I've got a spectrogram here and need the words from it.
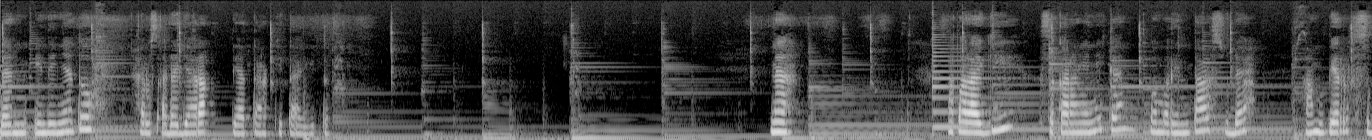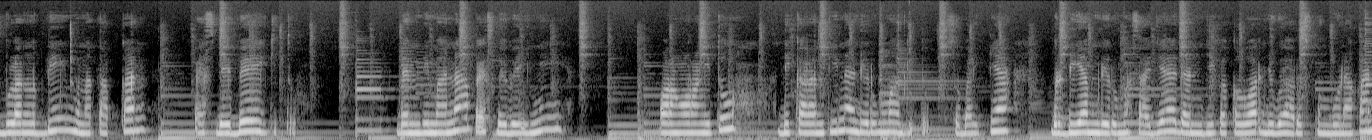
Dan intinya tuh harus ada jarak di antara kita gitu. Nah apalagi sekarang ini kan pemerintah sudah hampir sebulan lebih menetapkan PSBB gitu. Dan di mana PSBB ini orang-orang itu dikarantina di rumah gitu. Sebaiknya berdiam di rumah saja dan jika keluar juga harus menggunakan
